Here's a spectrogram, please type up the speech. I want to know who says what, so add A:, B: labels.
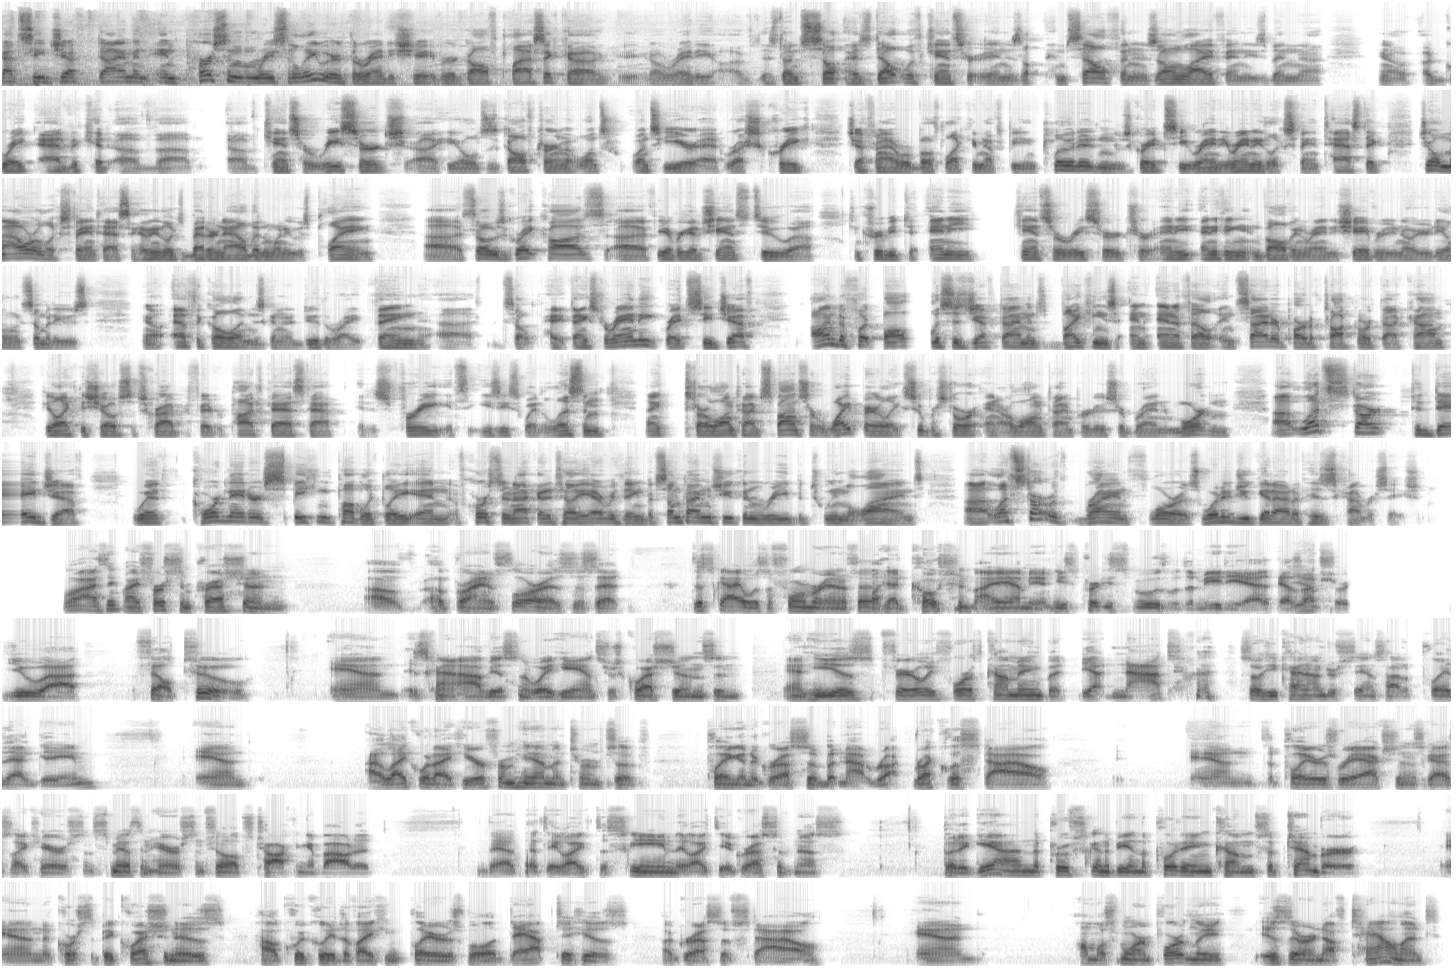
A: Got to see Jeff Diamond in person recently. We were at the Randy Shaver Golf Classic. Uh, you know, Randy has done so has dealt with cancer in his, himself and in his own life, and he's been uh, you know a great advocate of uh, of cancer research. Uh, he holds his golf tournament once once a year at Rush Creek. Jeff and I were both lucky enough to be included, and it was great to see Randy. Randy looks fantastic. Joe Mauer looks fantastic. I think he looks better now than when he was playing. Uh, so it was a great cause. Uh, if you ever get a chance to uh, contribute to any cancer research or any anything involving Randy Shaver, you know you're dealing with somebody who's you know ethical and is going to do the right thing. Uh, so hey, thanks to Randy. Great to see Jeff. On to football. This is Jeff Diamond's Vikings and NFL Insider, part of TalkNorth.com. If you like the show, subscribe to your favorite podcast app. It is free. It's the easiest way to listen. Thanks to our longtime sponsor, White Bear Lake Superstore, and our longtime producer, Brandon Morton. Uh, let's start today, Jeff, with coordinators speaking publicly. And of course, they're not going to tell you everything, but sometimes you can read between the lines. Uh, let's start with Brian Flores. What did you get out of his conversation?
B: Well, I think my first impression of, of Brian Flores is that this guy was a former NFL head coach in Miami, and he's pretty smooth with the media, as yep. I'm sure you uh, felt too. And it's kind of obvious in the way he answers questions. And and he is fairly forthcoming, but yet not. so he kind of understands how to play that game. And I like what I hear from him in terms of playing an aggressive but not re- reckless style. And the players' reactions, guys like Harrison Smith and Harrison Phillips talking about it, that, that they like the scheme, they like the aggressiveness. But again, the proof's going to be in the pudding come September. And of course, the big question is how quickly the Viking players will adapt to his aggressive style. And almost more importantly, is there enough talent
